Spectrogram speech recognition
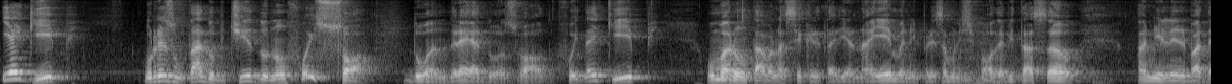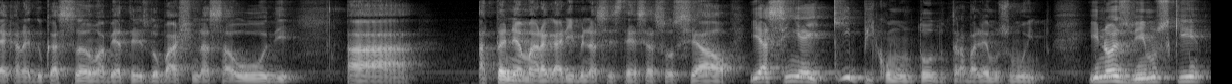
E a equipe, o resultado obtido não foi só do André, do Oswaldo, foi da equipe. O Marum estava na secretaria na EMA, na Empresa Municipal de Habitação, a Nilene Badeca na Educação, a Beatriz Dobachi na Saúde, a, a Tânia Maragaribe na Assistência Social, e assim a equipe como um todo trabalhamos muito. E nós vimos que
